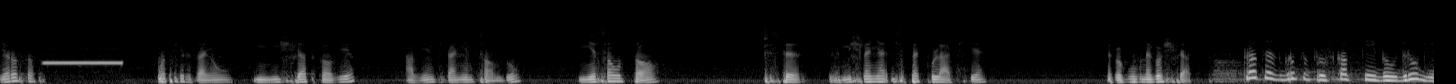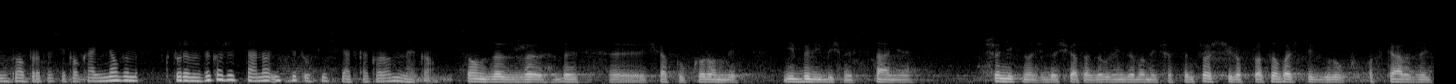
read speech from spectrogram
Jarosław potwierdzają inni świadkowie, a więc zdaniem sądu nie są to czyste zmyślenia i spekulacje tego głównego świadka. Proces grupy pruszkowskiej był drugim po procesie kokainowym, w którym wykorzystano instytucję świadka koronnego. Sądzę, że bez e, świadków koronnych nie bylibyśmy w stanie przeniknąć do świata zorganizowanej przestępczości, rozpracować tych grup, oskarżyć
